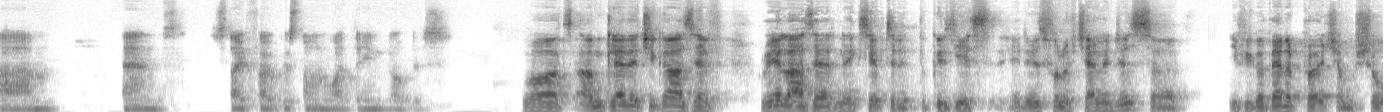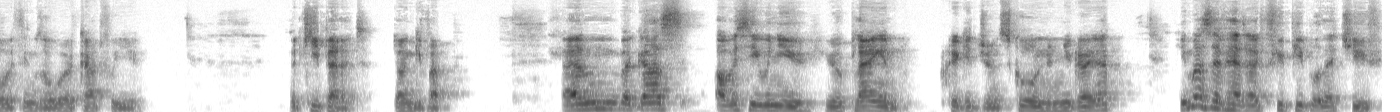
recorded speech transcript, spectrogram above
um, and stay focused on what the end goal is. Well, I'm glad that you guys have realized that and accepted it because, yes, it is full of challenges. So if you got that approach, I'm sure things will work out for you. But keep at it. Don't give up. Um, but, guys, obviously, when you, you were playing in cricket during school and when you're growing up, you must have had a few people that you've,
